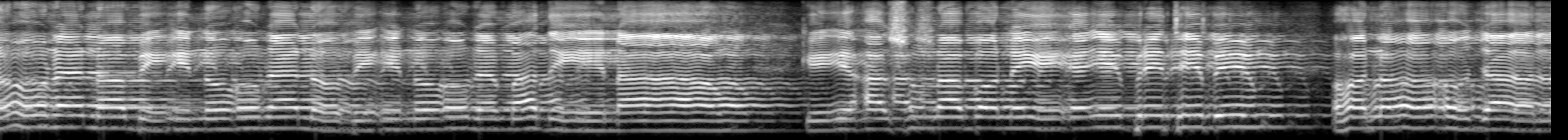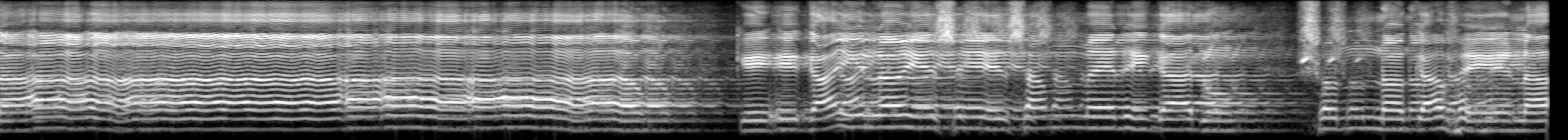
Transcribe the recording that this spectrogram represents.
নূর নবী নূর নবী, নূর মদিনা কি আসুন বলে এই পৃথিবী হল জানা কে গাইল এসে সামের গারু শূন্য কাফেলা।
